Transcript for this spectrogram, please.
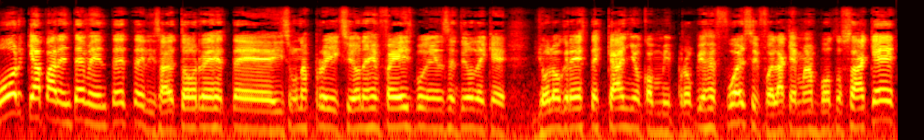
Porque aparentemente este, Elizabeth Torres este, hizo unas proyecciones en Facebook en el sentido de que yo logré este escaño con mis propios esfuerzos y fue la que más votos saqué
